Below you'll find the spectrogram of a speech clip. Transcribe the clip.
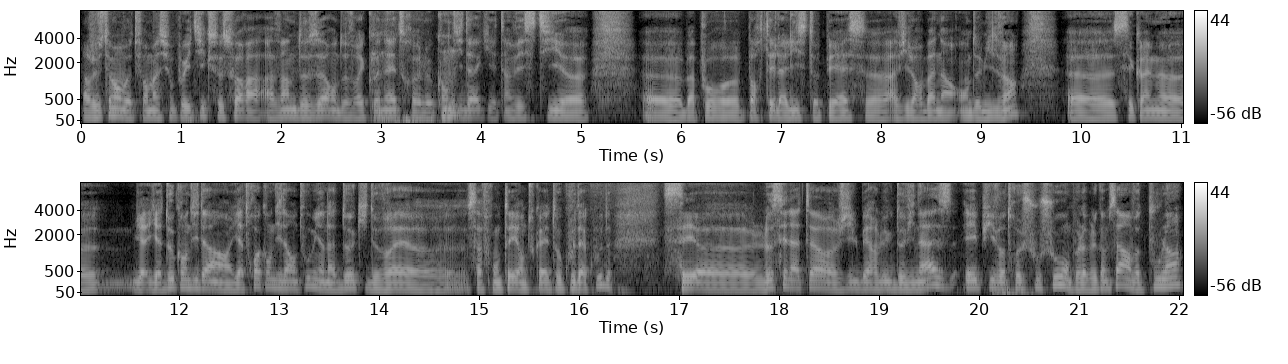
Alors justement, votre formation politique, ce soir à 22h, on devrait connaître le candidat qui est investi euh, euh, bah, pour euh, porter la liste PS à Villeurbanne en 2020. c'est quand même... Il y, a deux candidats, hein. il y a trois candidats en tout, mais il y en a deux qui devraient s'affronter, en tout cas être au coude à coude. C'est le sénateur Gilbert Luc de Vinaz et puis votre chouchou, on peut l'appeler comme ça, hein, votre poulain,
